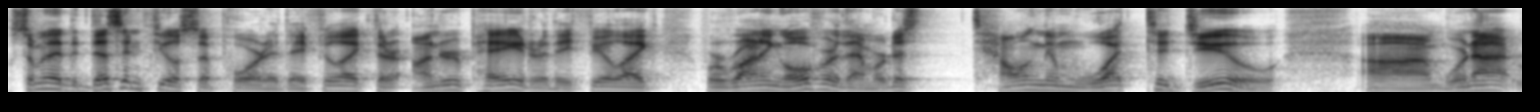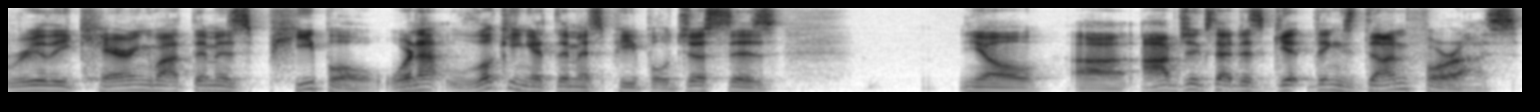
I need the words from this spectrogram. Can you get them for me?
someone that doesn't feel supported, they feel like they're underpaid or they feel like we're running over them. We're just telling them what to do. Um, we're not really caring about them as people. We're not looking at them as people, just as you know, uh, objects that just get things done for us.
